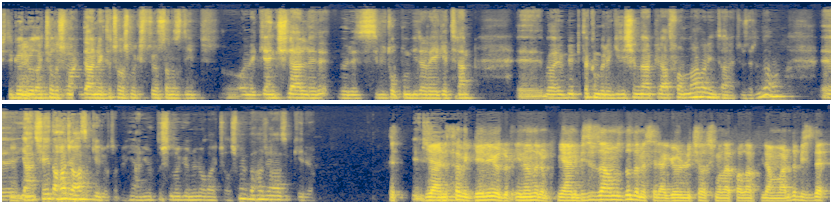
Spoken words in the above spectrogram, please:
İşte gönüllü olarak çalışmak, dernekte çalışmak istiyorsanız deyip öyle gençlerle böyle sivil toplum bir araya getiren e, böyle bir, bir takım böyle girişimler, platformlar var internet üzerinde ama e, yani şey daha cazip geliyor tabii. Yani yurt dışında gönüllü olarak çalışmak daha cazip geliyor. E, yani tabii geliyordur, inanırım. Yani bizim zamanımızda da mesela gönüllü çalışmalar falan filan vardı. Biz de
